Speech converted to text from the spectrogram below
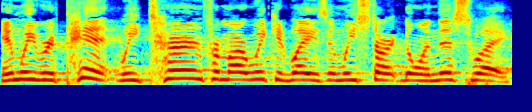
And we repent, we turn from our wicked ways, and we start going this way.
